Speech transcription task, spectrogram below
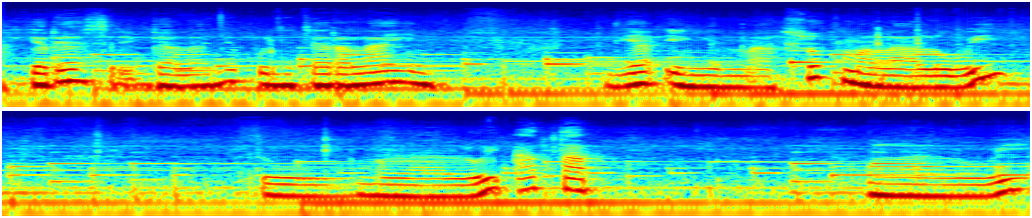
Akhirnya serigalanya punya cara lain. Dia ingin masuk melalui tuh melalui atap melalui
